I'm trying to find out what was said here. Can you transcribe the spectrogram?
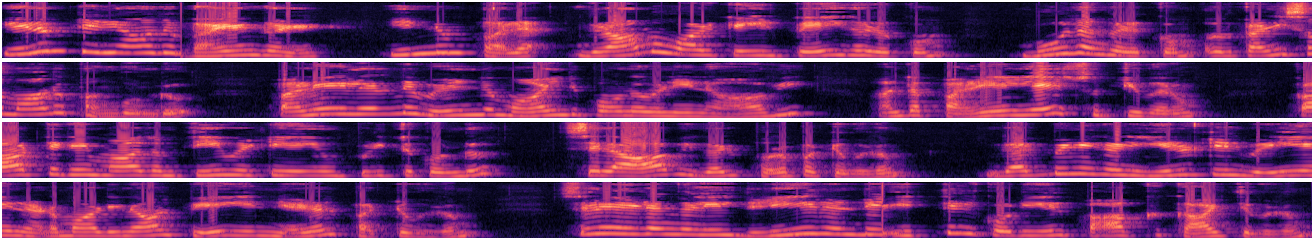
இனம் தெரியாத பயங்கள் இன்னும் பல கிராம வாழ்க்கையில் பேய்களுக்கும் பூதங்களுக்கும் ஒரு கணிசமான பங்குண்டு. பனையிலிருந்து விழுந்து மாய்ந்து போனவனின் ஆவி அந்த பனையையே சுற்றி வரும். கார்த்திகை மாதம் தீவெட்டியையும் பிடித்துக்கொண்டு சில ஆவிகள் புறப்பட்டுவிடும். கர்ப்பிணிகள் இருட்டில் வெளியே நடமாடினால் பேயின் நிழல் பட்டுவிடும். சில இடங்களில் திடீரென்று இத்தில் கொடியில் பாக்கு காய்த்துவிடும்.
